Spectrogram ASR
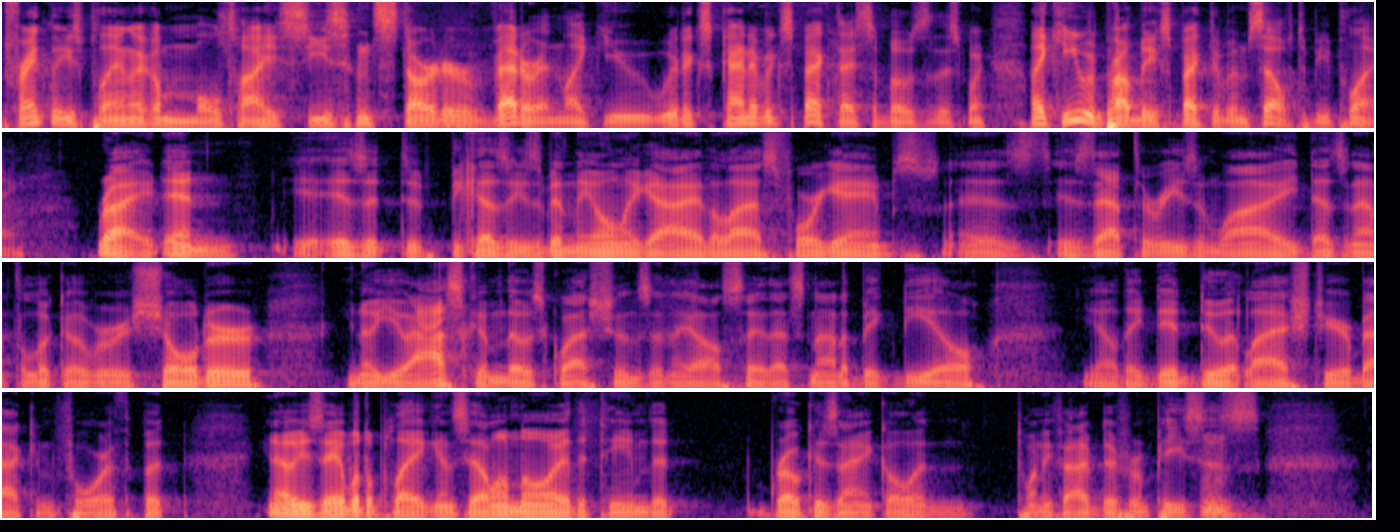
frankly, he's playing like a multi-season starter veteran, like you would ex- kind of expect, I suppose, at this point. Like he would probably expect of himself to be playing. Right, and is it because he's been the only guy the last four games? Is is that the reason why he doesn't have to look over his shoulder? You know, you ask him those questions, and they all say that's not a big deal. You know, they did do it last year, back and forth, but you know he's able to play against Illinois, the team that broke his ankle in 25 different pieces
